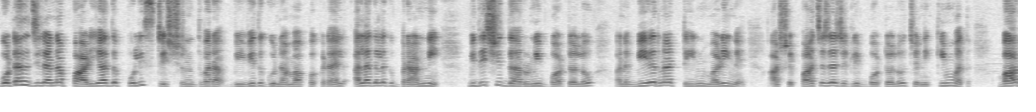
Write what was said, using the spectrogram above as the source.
બોટાદ જિલ્લાના પાળિયાદ પોલીસ સ્ટેશન દ્વારા વિવિધ ગુનામાં પકડાયેલ અલગ અલગ બ્રાન્ડની વિદેશી દારૂની બોટલો અને બિયરના ટીન મળીને આશરે પાંચ હજાર જેટલી બોટલો જેની કિંમત બાર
